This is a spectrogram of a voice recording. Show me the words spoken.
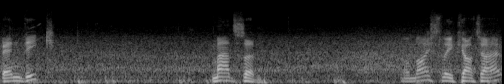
Bendik. Madsen. Well, nicely cut out.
